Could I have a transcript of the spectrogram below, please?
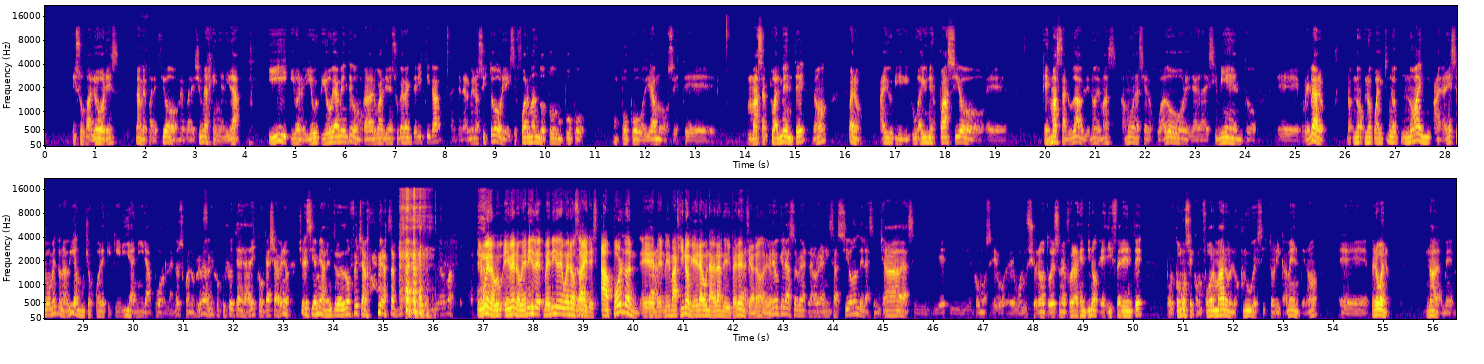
y sus valores, me, pareció, me pareció una genialidad. Y, bueno, y, obviamente como cada lugar tiene su característica, al tener menos historia y se fue armando todo un poco, un poco digamos, este, más actualmente, ¿no? Bueno, hay, hay un espacio eh, que es más saludable, ¿no? De más amor hacia los jugadores, de agradecimiento, eh, porque claro, no, no, no, hay, en ese momento no había muchos jugadores que querían ir a Portland. ¿no? Cuando primero me dijo que yo te agradezco que haya venido, yo le decía, mira, dentro de dos fechas me vas a Y bueno, y bueno venís, de, venís de Buenos Aires a Portland, eh, me, imagino que era una gran diferencia, ¿no? Creo que la, la, organización de las hinchadas y, cómo se evolucionó todo eso en el fútbol argentino es diferente por cómo se conformaron los clubes históricamente, ¿no? Eh, pero bueno, nada, me,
